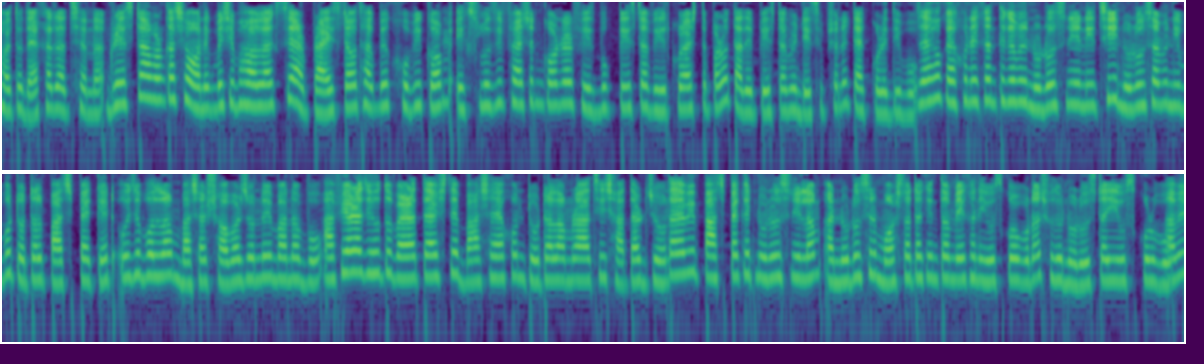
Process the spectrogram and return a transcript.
হয়তো দেখা যাচ্ছে না। ড্রেসটা আমার কাছে অনেক বেশি ভালো লাগছে আর প্রাইসটাও থাকবে খুবই কম। এক্সক্লুসিভ ফ্যাশন কর্নার ফেসবুক পেজটা ভিজিট করে আসতে পারো, তাদের পেজটা আমি ডিসক্রিপশনে ট্যাগ করে দিব। যাই হোক, এখন এখান থেকে আমি নুডলস নিয়ে নিচ্ছি। নুডলস আমি নিব টোটাল পাঁচ প্যাকেট ওই যে বললাম, বাসার সবার জন্যই বানাবো। আফিয়ারা যেহেতু বেড়াতে আসতে বাসায় এখন টোটাল আমরা আছি সাত আট জন। তাই আমি পাঁচ প্যাকেট নুডলস নিলাম। আর নুডলস এর মশলাটা কিন্তু আমি এখানে ইউজ করব না, শুধু নুডলসটা ইউজ করব। আমি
